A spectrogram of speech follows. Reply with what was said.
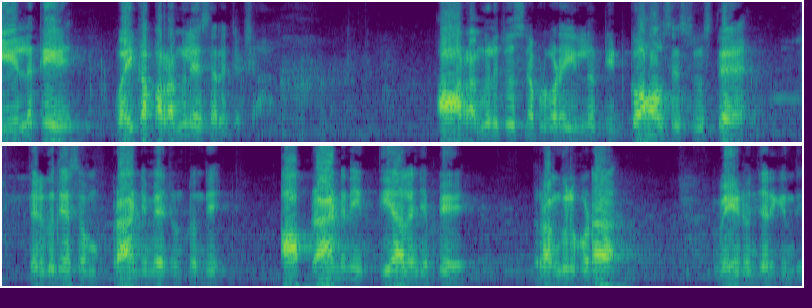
ఈ ఇళ్ళకి వైకప్ప రంగులు వేశారు అధ్యక్ష. ఆ రంగులు చూసినప్పుడు కూడా ఇల్లు టిట్కో హౌసెస్ చూస్తే తెలుగుదేశం బ్రాండ్ ఇమేజ్ ఉంటుంది. ఆ బ్రాండ్ని తీయాలని చెప్పి రంగులు కూడా వేయడం జరిగింది.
